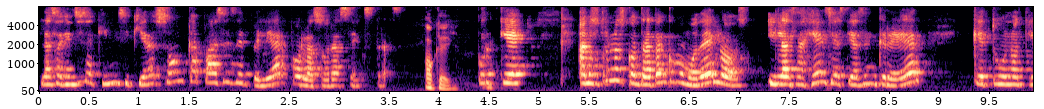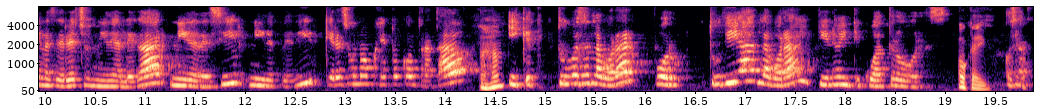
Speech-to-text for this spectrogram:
Las agencias aquí ni siquiera son capaces de pelear por las horas extras. Ok. Porque a nosotros nos contratan como modelos y las agencias te hacen creer que tú no tienes derechos ni de alegar, ni de decir, ni de pedir, que eres un objeto contratado Ajá. y que tú vas a laborar por tu día laboral tiene 24 horas. Ok. O sea,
